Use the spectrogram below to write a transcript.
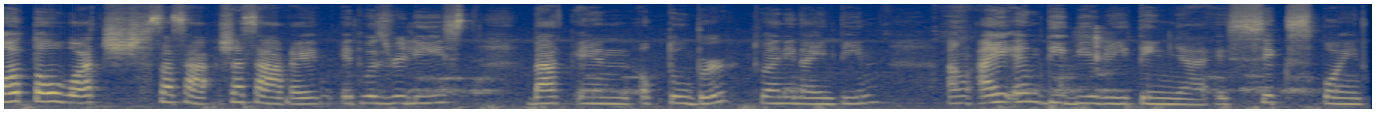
auto-watch sa, sa, siya sa akin. It was released back in October 2019. Ang IMDb rating niya is 6.7.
